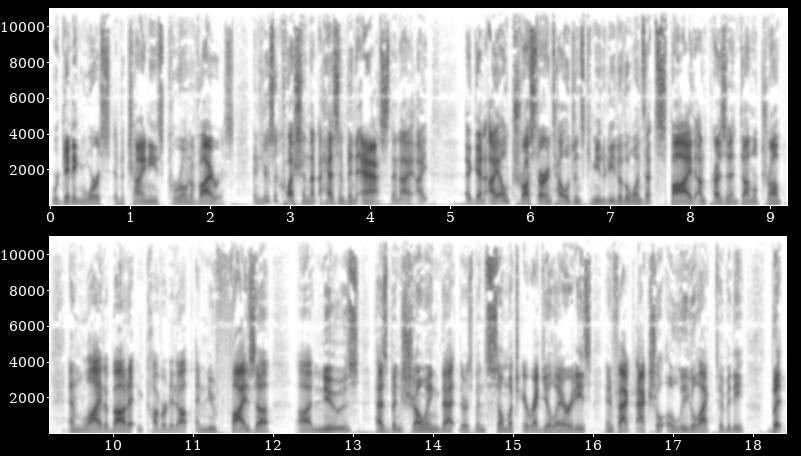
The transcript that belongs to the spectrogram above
were getting worse in the Chinese coronavirus. And here's a question that hasn't been asked. And I, I again, I don't trust our intelligence community. They're the ones that spied on President Donald Trump and lied about it and covered it up and knew FISA uh, news has been showing that there's been so much irregularities, in fact, actual illegal activity. But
